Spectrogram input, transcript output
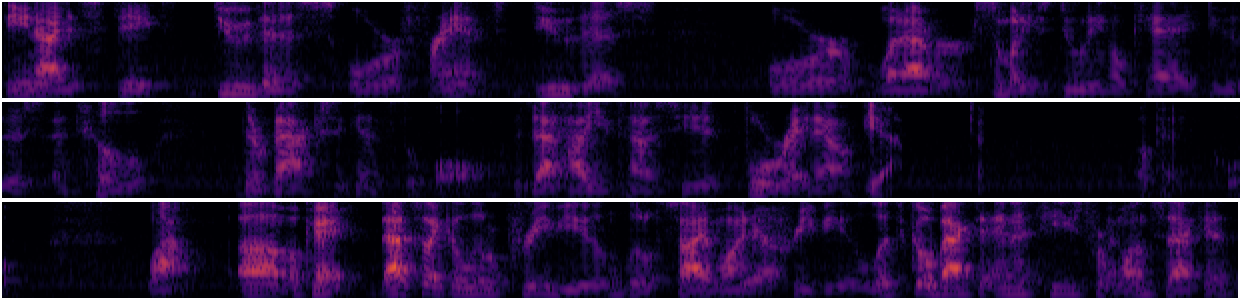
the United States do this or France do this or whatever. Somebody who's doing okay do this until their backs against the wall. Is that how you kind of see it for right now? Yeah. Okay, cool. Wow. Um, okay, that's like a little preview, a little sidewinder Yeah. preview. Let's go back to NFTs for one second,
